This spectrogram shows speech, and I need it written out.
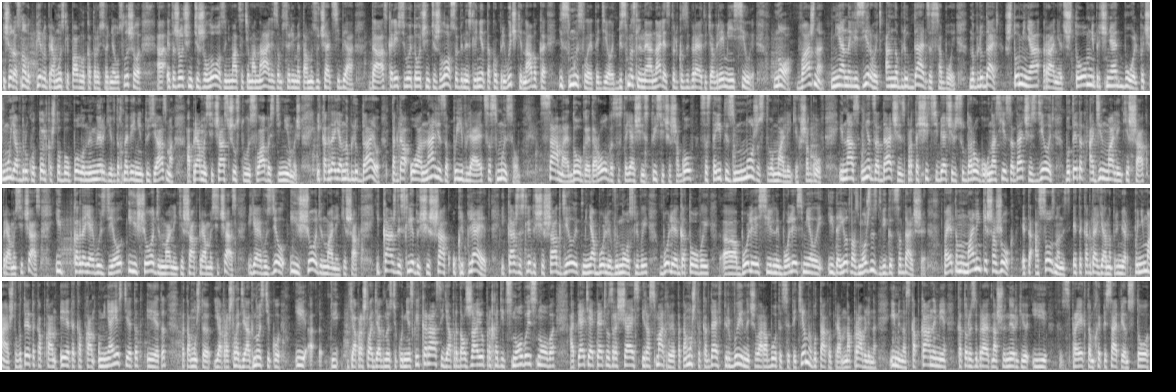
еще раз снова к первой прям мысли Павла, которую сегодня услышала, а, это же очень тяжело заниматься этим анализом, все время там изучать себя. Да, скорее всего, это очень тяжело, особенно если нет такой привычки, навыка и смысла это делать. Бессмысленный анализ только забирает у тебя время и силы. Но важно не анализировать, а наблюдать за собой. Наблюдать, что меня ранит, что мне причиняет боль, почему я вдруг вот только что был полон энергии, вдохновения, энтузиазма, а прямо сейчас чувствую слабость и немощь. И когда я наблюдаю, тогда у анализа появляется смысл. Самая долгая дорога, состоящая из тысячи шагов, состоит из множества маленьких шагов. И нас нет задачи протащить себя через всю дорогу. У нас есть задача сделать вот этот один маленький шаг прямо сейчас. И когда я его сделал, и еще один маленький шаг прямо сейчас. И я его сделал, и еще один маленький шаг. И каждый следующий шаг укрепляет, и каждый следующий шаг делает меня более выносливой, более готовой готовый, а, более сильный, более смелый и дает возможность двигаться дальше. Поэтому маленький шажок – это осознанность. Это когда я, например, понимаю, что вот это капкан и это капкан, у меня есть этот и этот, потому что я прошла диагностику, и, а, и я прошла диагностику несколько раз, и я продолжаю проходить снова и снова, опять и опять возвращаясь и рассматривая, потому что когда я впервые начала работать с этой темой, вот так вот прям направленно, именно с капканами, которые забирают нашу энергию и с проектом Happy Sapiens, то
